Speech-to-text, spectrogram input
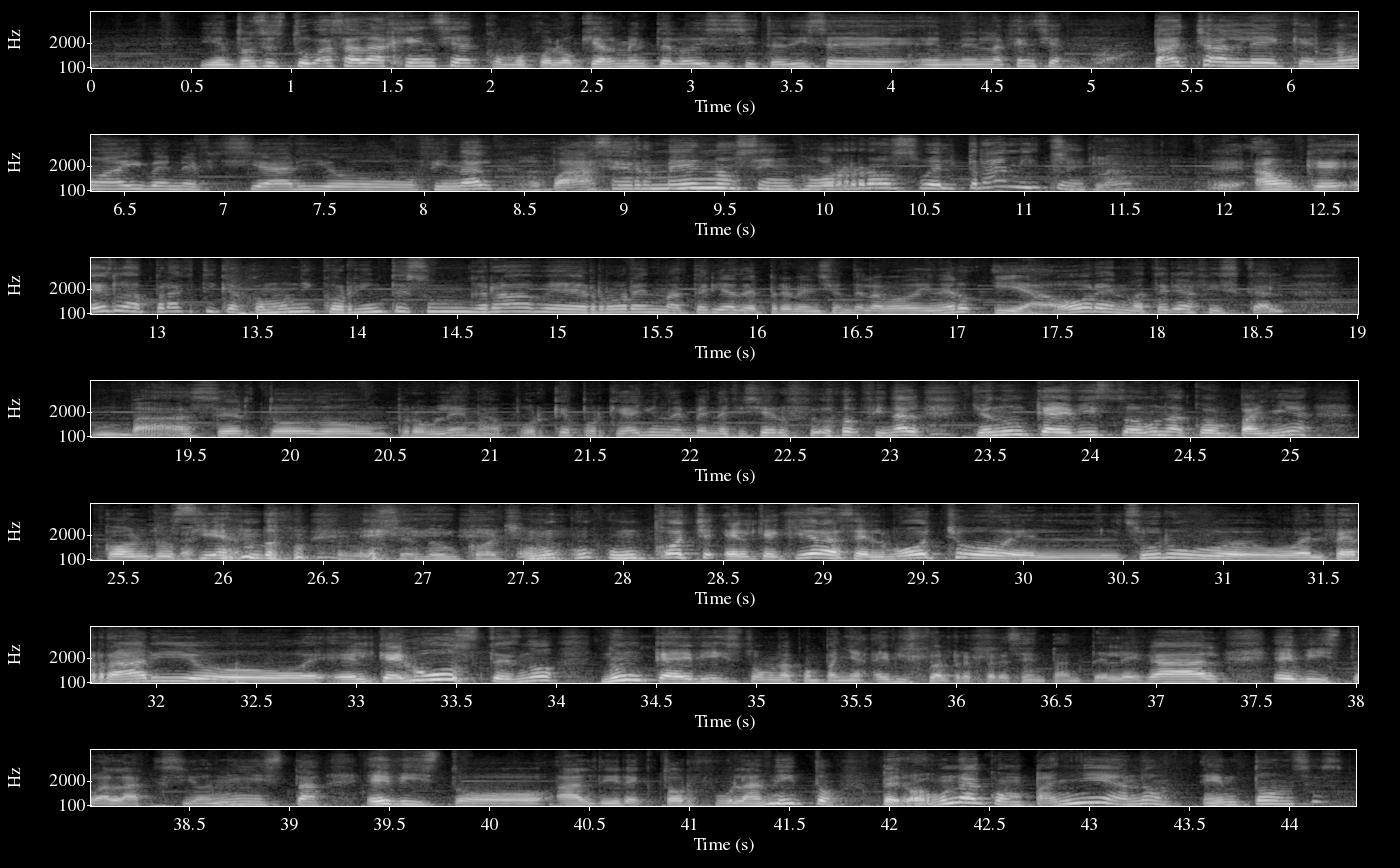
Y entonces tú vas a la agencia, como coloquialmente lo dices, y te dice en, la agencia, táchale que no hay beneficiario final, va a ser menos engorroso el trámite. claro. Eh, aunque es la práctica común y corriente, es un grave error en materia de prevención del lavado de dinero y ahora en materia fiscal va a ser todo un problema. ¿Por qué? Porque hay un beneficiario final. Yo nunca he visto a una compañía conduciendo, un coche. Un, coche, el que quieras, el Bocho, el Zuru o el Ferrari o el que gustes, ¿no? Nunca he visto a una compañía. He visto al representante legal, he visto al accionista, he visto al director fulanito, pero una compañía no. Entonces,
